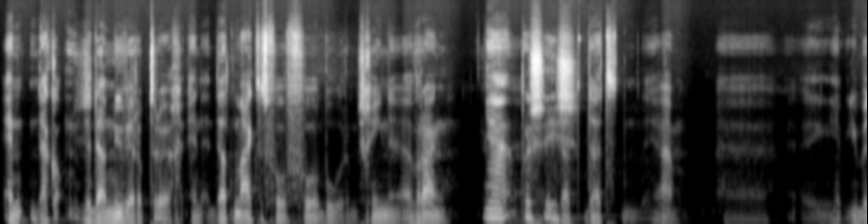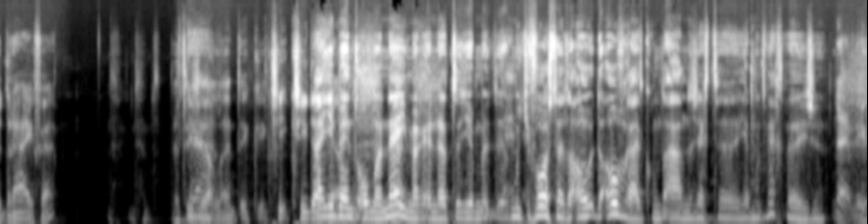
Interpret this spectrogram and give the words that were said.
En daar komen ze dan nu weer op terug. En dat maakt het voor, voor boeren misschien wrang. Ja, precies. Dat, dat ja, je, je bedrijf, hè? Dat is Ja. wel. Ik, ik, zie, ik zie dat. Ja, je wel. bent ondernemer en dat, je moet- je voorstellen, de overheid komt aan en zegt, eh je moet wegwezen. Nee, maar je,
